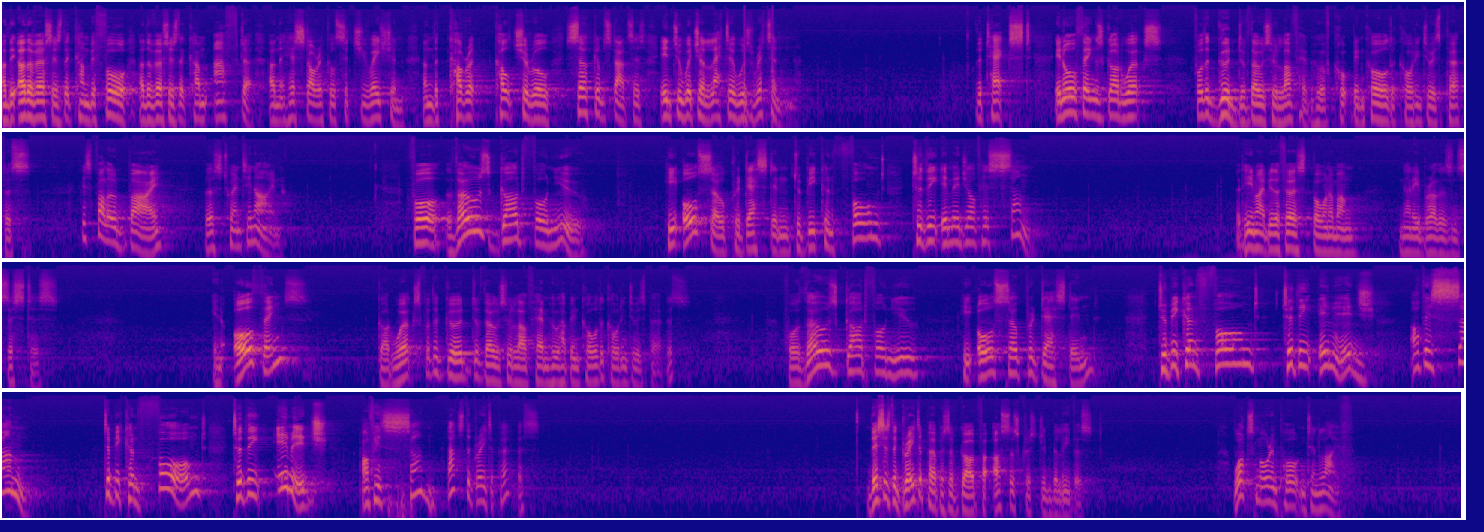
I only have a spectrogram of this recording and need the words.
of the other verses that come before, and the verses that come after, and the historical situation, and the current cultural circumstances into which a letter was written. The text, in all things, God works for the good of those who love him, who have been called according to his purpose, is followed by verse 29. For those God foreknew, he also predestined to be conformed to the image of his Son, that he might be the firstborn among many brothers and sisters. In all things, God works for the good of those who love him, who have been called according to his purpose. For those God foreknew, he also predestined to be conformed to the image of his Son. To be conformed to the image of his Son. That's the greater purpose. This is the greater purpose of God for us as Christian believers. What's more important in life?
